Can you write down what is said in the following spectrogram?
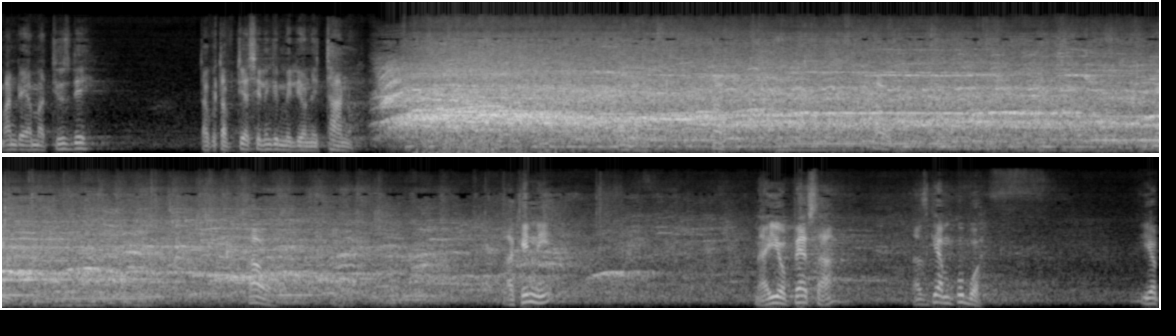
Monday ama Tuesday, takutafutia shilingi milioni tano. Sawa. Lakini na hiyo pesa nasikia mkubwa, hiyo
